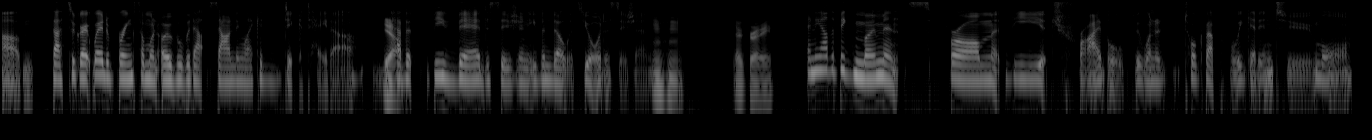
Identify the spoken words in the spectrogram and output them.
um, that's a great way to bring someone over without sounding like a dictator. Yeah. Have it be their decision, even though it's your decision. Mm-hmm. Agree. Any other big moments from the tribals we want to talk about before we get into more?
